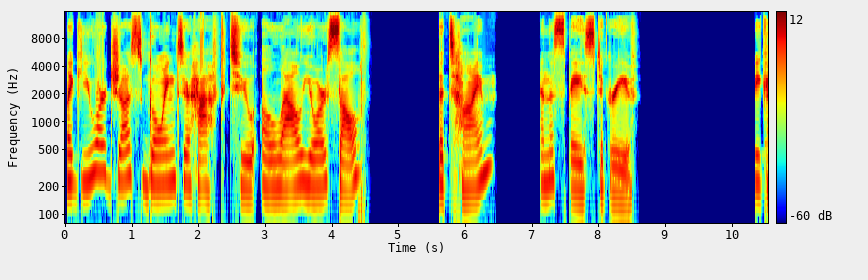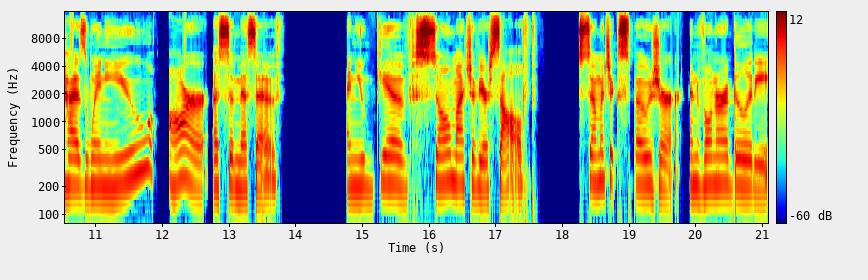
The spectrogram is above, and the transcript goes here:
Like you are just going to have to allow yourself the time and the space to grieve. Because when you are a submissive and you give so much of yourself, so much exposure and vulnerability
